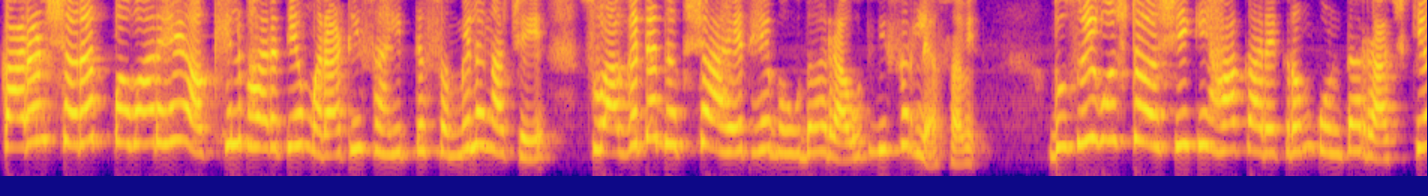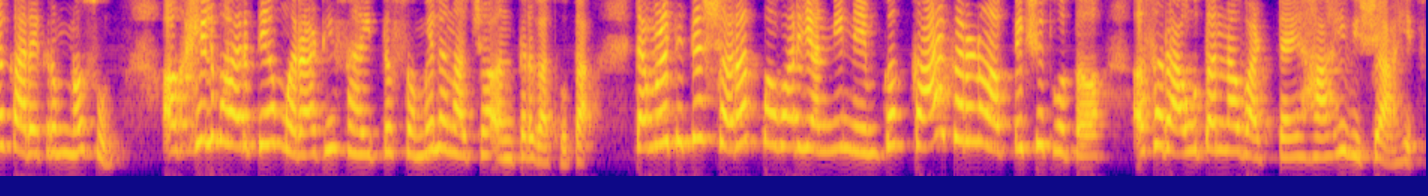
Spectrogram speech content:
कारण शरद पवार हे अखिल भारतीय मराठी साहित्य संमेलनाचे स्वागताध्यक्ष आहेत हे बहुधा राऊत विसरले असावेत. दुसरी गोष्ट अशी की हा कार्यक्रम कोणता राजकीय कार्यक्रम नसून अखिल भारतीय मराठी साहित्य संमेलनाच्या अंतर्गत होता. त्यामुळे तिथे शरद पवार यांनी नेमकं काय करणं अपेक्षित होतं असं राऊतांना वाटतंय हाही विषय आहेच.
